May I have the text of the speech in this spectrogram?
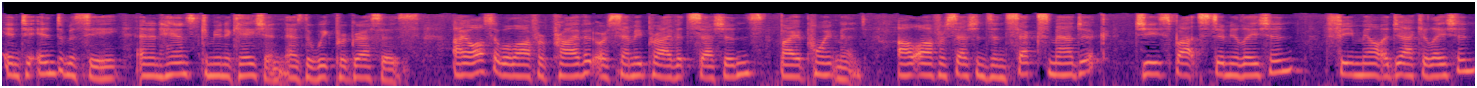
into intimacy, and enhanced communication as the week progresses. I also will offer private or semi-private sessions by appointment. I'll offer sessions in sex magic, G-spot stimulation, female ejaculation,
